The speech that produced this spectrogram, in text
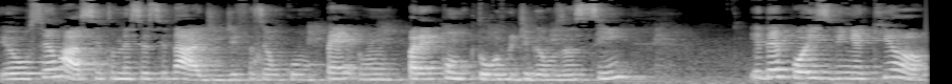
eu, sei lá, sinto necessidade de fazer um, um pré-contorno, digamos assim, e depois vim aqui, ó,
